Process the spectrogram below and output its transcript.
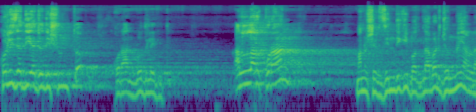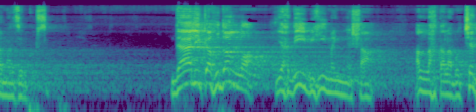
কলিজা দিয়া যদি শুনত, কোরআন বদলে দিত। আল্লাহর কোরআন মানুষের জিন্দিগি বদলাবার জন্যই আল্লাহ নাজিল করছে। দালিকা হুদাল্লাহ। ইয়াহদি বিহি মাইয়াশা আল্লাহ তালা বলছেন,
